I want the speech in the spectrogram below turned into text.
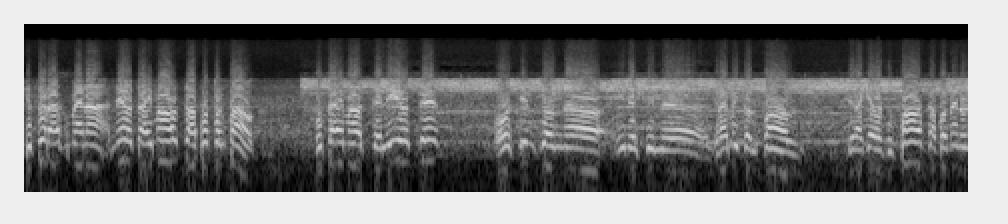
Και τώρα έχουμε ένα νέο time out από τον ΠΑΟΚ. Το time out τελείωσε. Ο Σίμψον ε, είναι στην ε, γραμμή των φάουλ στην ρακέτα του ΠΑΟΚ. Απομένουν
